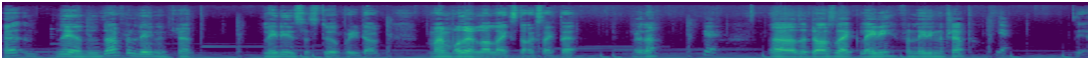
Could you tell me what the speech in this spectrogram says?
Uh, yeah, the dog from Lady and the Tramp. Lady is still a pretty dog. My mother-in-law likes dogs like that. ¿Verdad? Yeah. Uh, the dogs like Lady from Lady and the Tramp. Yeah. Yeah.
